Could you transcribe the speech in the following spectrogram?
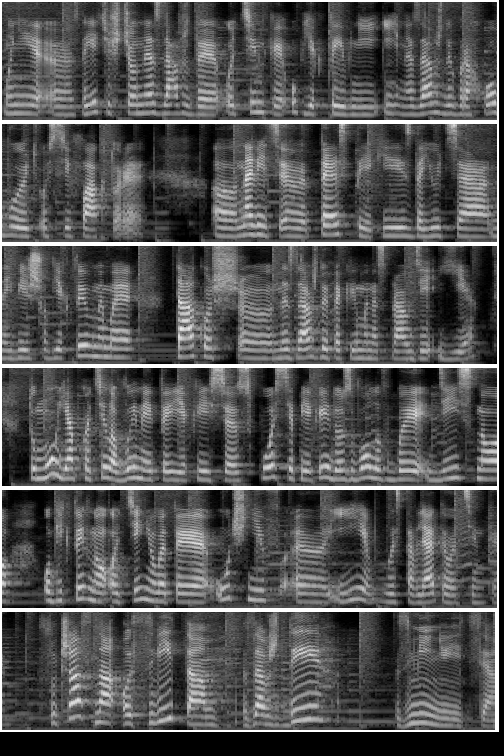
Мені е, здається, що не завжди оцінки об'єктивні і не завжди враховують усі фактори. Е, Навіть е, тести, які здаються найбільш об'єктивними, також е, не завжди такими насправді є. Тому я б хотіла винайти якийсь е, спосіб, який дозволив би дійсно об'єктивно оцінювати учнів е, і виставляти оцінки. Сучасна освіта завжди змінюється.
